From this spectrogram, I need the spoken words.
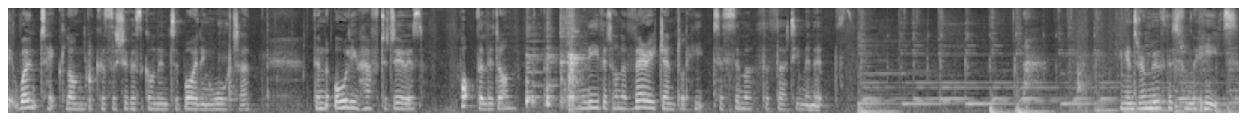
It won't take long because the sugar's gone into boiling water. Then all you have to do is pop the lid on and leave it on a very gentle heat to simmer for 30 minutes. I'm going to remove this from the heat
